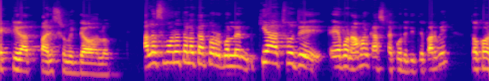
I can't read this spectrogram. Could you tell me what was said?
এক কিরাত পারিশ্রমিক দেওয়া হলো। আল্লাহ ওয়া তারপর বললেন কি আছো যে এমন আমার কাজটা করে দিতে পারবে? তখন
